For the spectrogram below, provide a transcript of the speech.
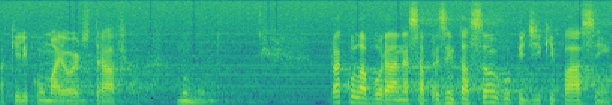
aquele com maior de tráfego no mundo. Para colaborar nessa apresentação, eu vou pedir que passem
